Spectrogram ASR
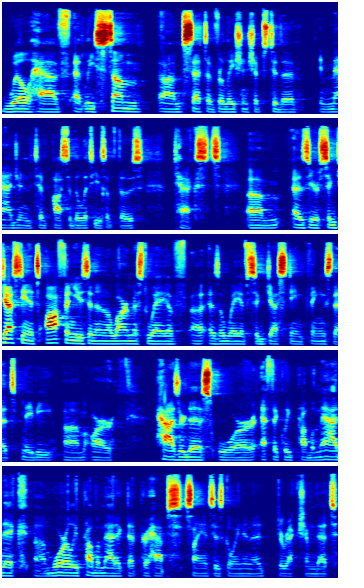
will have at least some um, set of relationships to the imaginative possibilities of those texts. Um, as you're suggesting, it's often used in an alarmist way of, uh, as a way of suggesting things that maybe um, are hazardous or ethically problematic, uh, morally problematic, that perhaps science is going in a direction that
